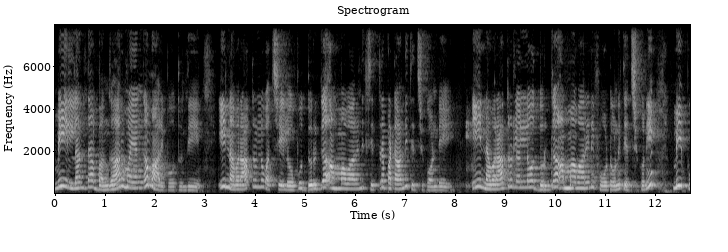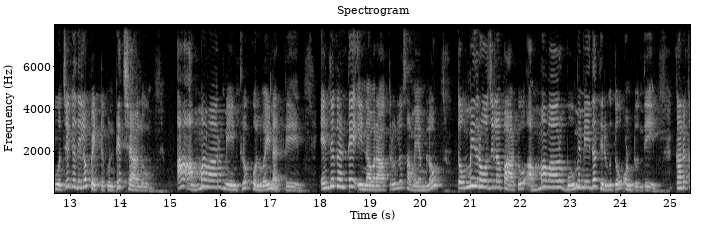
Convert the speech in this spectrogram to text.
మీ ఇల్లంతా బంగారుమయంగా మారిపోతుంది. ఈ నవరాత్రులు వచ్చేలోపు దుర్గా అమ్మవారిని చిత్రపటాన్ని తెచ్చుకోండి. ఈ నవరాత్రులలో దుర్గా అమ్మవారిని ఫోటోని తెచ్చుకొని మీ పూజ గదిలో పెట్టుకుంటే చాలు. ఆ అమ్మవారు మీ ఇంట్లో కొలువైనట్టే. ఎందుకంటే ఈ నవరాత్రుల సమయంలో తొమ్మిది రోజుల పాటు అమ్మవారు భూమి మీద తిరుగుతూ ఉంటుంది. కనుక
